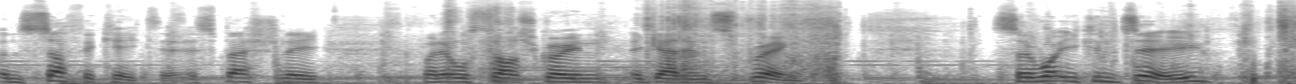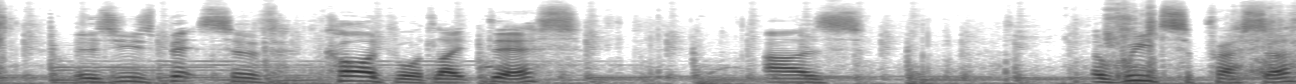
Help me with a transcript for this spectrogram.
and suffocate it, especially when it all starts growing again in spring. So what you can do is use bits of cardboard like this as a weed suppressor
